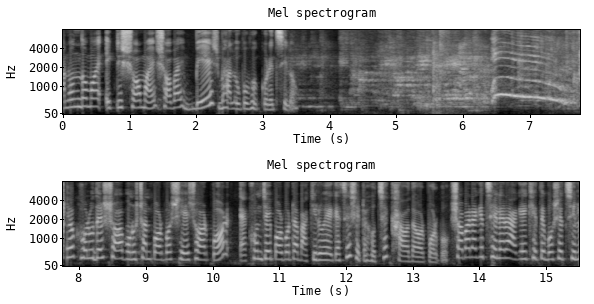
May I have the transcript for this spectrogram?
আনন্দময় একটি সময় সবাই বেশ ভালো উপভোগ করেছিল। হোক, হলুদের সব অনুষ্ঠান পর্ব শেষ হওয়ার পর এখন যে পর্বটা বাকি রয়ে গেছে সেটা হচ্ছে খাওয়া দাওয়ার পর্ব। সবার আগে ছেলেরা আগেই খেতে বসেছিল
